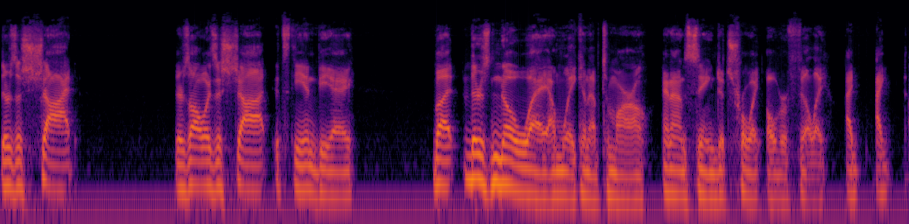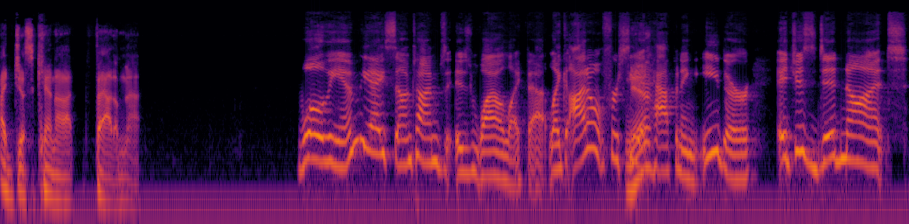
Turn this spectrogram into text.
there's a shot. There's always a shot. It's the NBA. But there's no way I'm waking up tomorrow and I'm seeing Detroit over Philly. I, I, I just cannot fathom that. Well, the NBA sometimes is wild like that. Like I don't foresee Yeah. it happening either. It just did not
